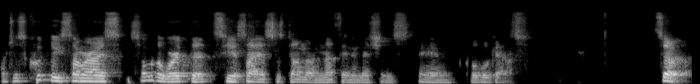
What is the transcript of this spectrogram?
I'll just quickly summarize some of the work that CSIS has done on methane emissions and global gas. So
